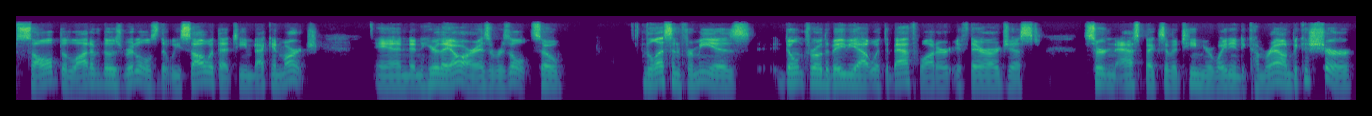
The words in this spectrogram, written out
solved a lot of those riddles that we saw with that team back in March, and and here they are as a result. So the lesson for me is don't throw the baby out with the bathwater if there are just certain aspects of a team you're waiting to come around because sure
